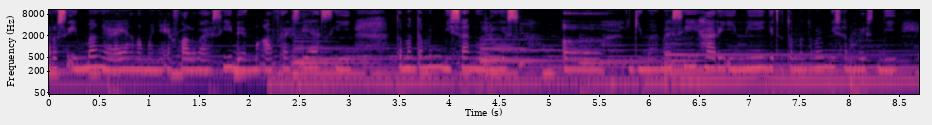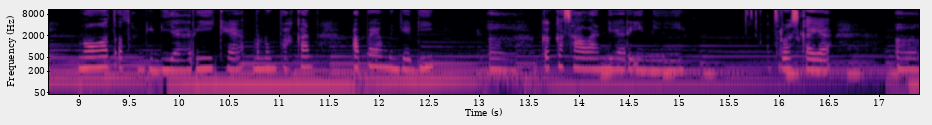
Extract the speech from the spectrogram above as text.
harus seimbang ya yang namanya evaluasi dan mengapresiasi. Teman-teman bisa nulis uh, gimana sih hari ini gitu. Teman-teman bisa nulis di note atau di diary kayak menumpahkan apa yang menjadi uh, kekesalan di hari ini. Terus kayak uh,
